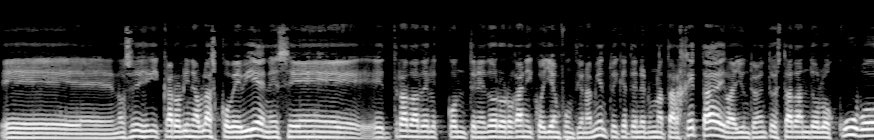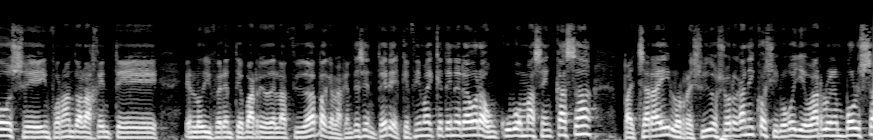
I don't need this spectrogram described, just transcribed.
eh, eh, no sé si Carolina Blasco ve bien esa entrada del contenedor orgánico ya en funcionamiento. Hay que tener una tarjeta, el ayuntamiento está dando los cubos, eh, informando a la gente en los diferentes barrios de la ciudad para que la gente se entere. Que encima hay que tener ahora un cubo más en casa para echar ahí los residuos orgánicos y luego llevarlo en bolsa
